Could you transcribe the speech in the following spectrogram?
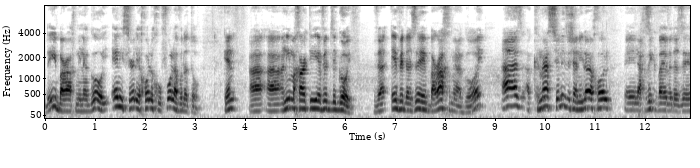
דאי ברח מן הגוי, אין ישראל יכול לכופו לעבודתו. כן? אני מכרתי עבד לגוי, והעבד הזה ברח מהגוי, אז הקנס שלי זה שאני לא יכול אה, להחזיק בעבד הזה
